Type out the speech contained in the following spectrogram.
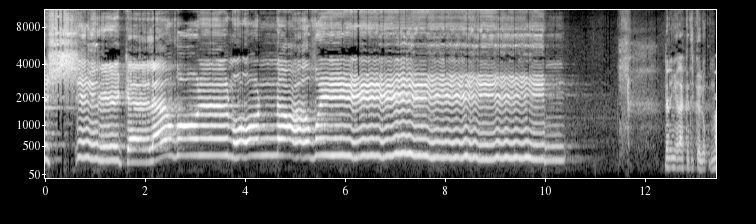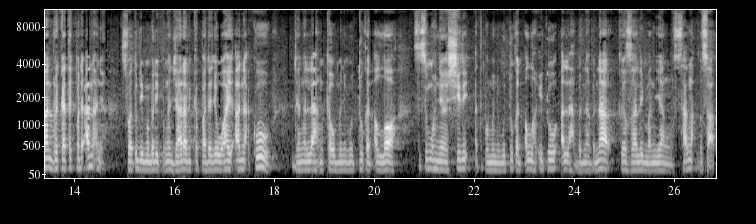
الشرك لظلم عظيم Dan ingatlah ketika Luqman berkata kepada anaknya, suatu dia memberi pengajaran kepadanya, wahai anakku, janganlah engkau menyekutukan Allah. Sesungguhnya syirik ataupun menyekutukan Allah itu adalah benar-benar kezaliman yang sangat besar.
